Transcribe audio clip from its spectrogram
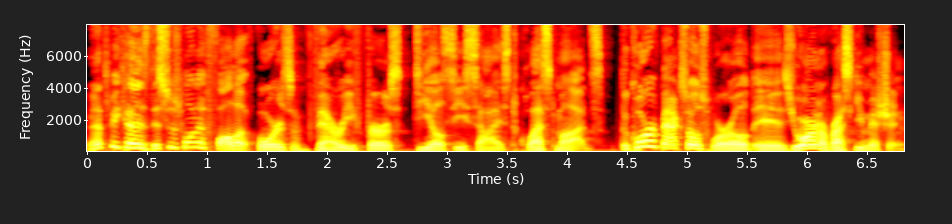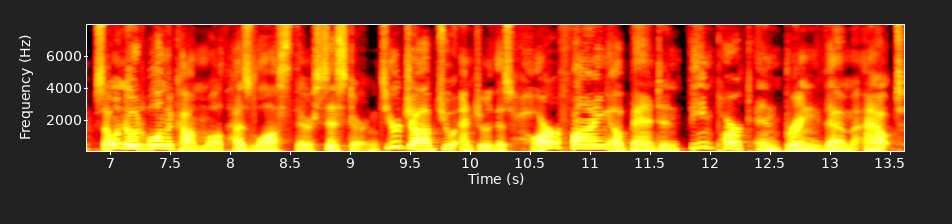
that's because this was one of Fallout 4's very first DLC-sized quest mods. The core of Maxwell's World is you are on a rescue mission. Someone notable in the Commonwealth has lost their sister, and it's your job to enter this horrifying abandoned theme park and bring them out.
